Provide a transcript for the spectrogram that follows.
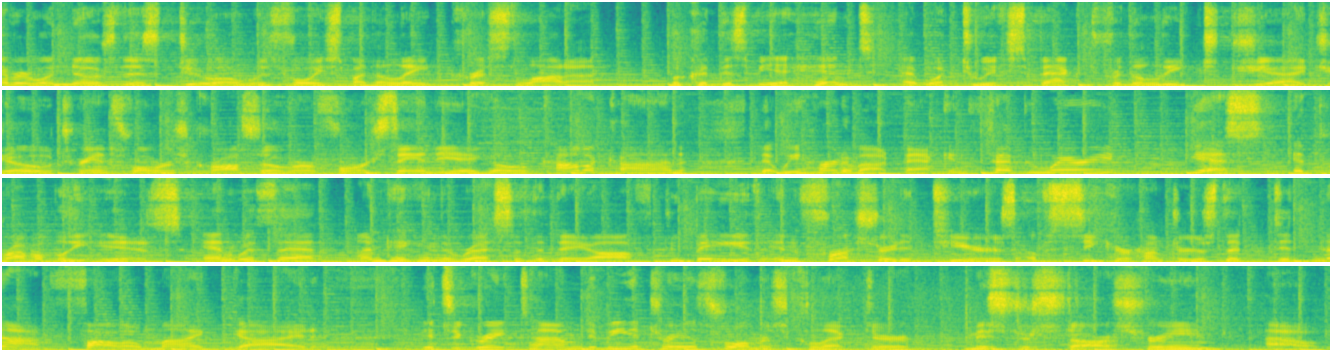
Everyone knows this duo was voiced by the late Chris Latta, but could this be a hint at what to expect for the leaked G.I. Joe Transformers crossover for San Diego Comic Con that we heard about back in February? Yes, it probably is. And with that, I'm taking the rest of the day off to bathe in frustrated tears of seeker hunters that did not follow my guide. It's a great time to be a Transformers collector. Mr. Starscream, out.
